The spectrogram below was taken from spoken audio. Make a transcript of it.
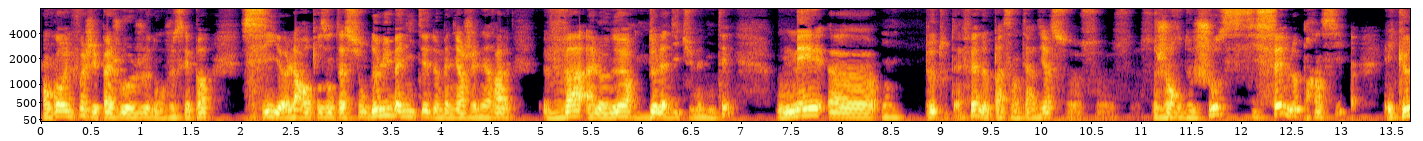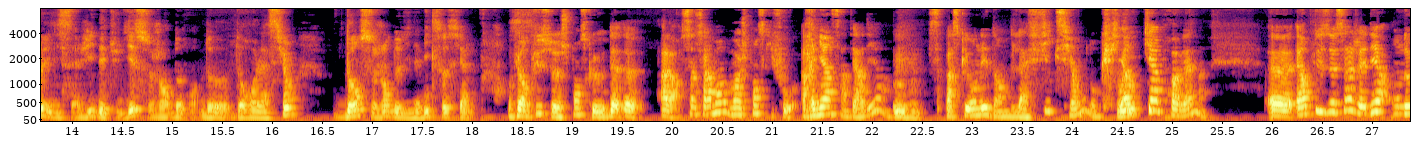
encore une fois, j'ai pas joué au jeu, donc je sais pas si euh, la représentation de l'humanité de manière générale va à l'honneur de la dite humanité, mais on peut tout à fait ne pas s'interdire ce, ce, ce genre de choses si c'est le principe et qu'il s'agit d'étudier ce genre de, de, de relations dans ce genre de dynamique sociale. Et puis en plus, euh, je pense que, euh, alors sincèrement, moi je pense qu'il faut rien s'interdire. Mhm. C'est parce qu'on est dans de la fiction, donc il n'y a Oui. aucun problème. Euh, et en plus de ça, j'allais dire, on ne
